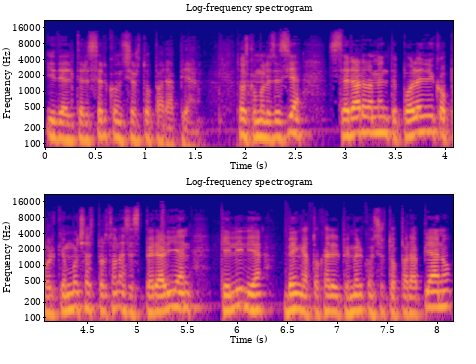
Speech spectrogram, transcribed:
y del tercer concierto para piano. Entonces, como les decía, será realmente polémico porque muchas personas esperarían que Lilia venga a tocar el primer concierto para piano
